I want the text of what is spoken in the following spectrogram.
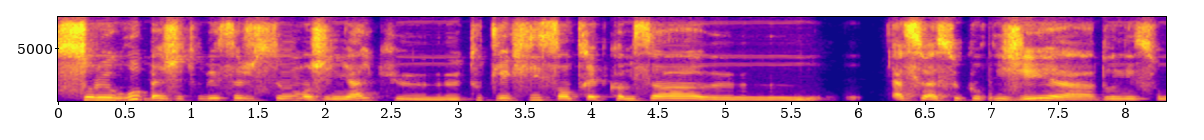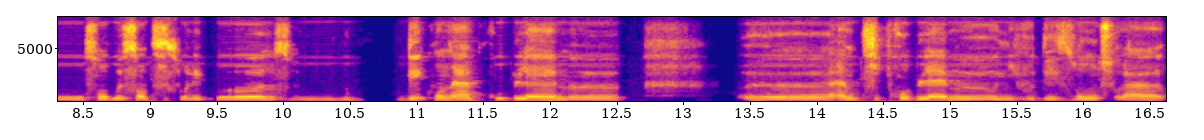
Sur le groupe, bah, j'ai trouvé ça justement génial que toutes les filles s'entraident comme ça, euh, à, se, corriger, à donner son, ressenti sur les pauses. dès qu'on a un problème, euh, euh, un petit problème au niveau des ondes sur la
